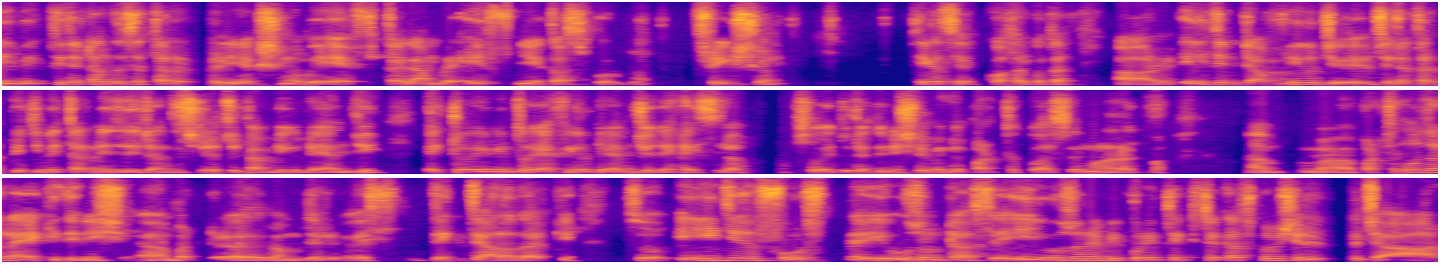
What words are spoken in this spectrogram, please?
এই ব্যক্তি যে টানতেছে, তার রিয়াকশন হবে এফ তাহলে আমরা এফ নিয়ে কাজ করব ফ্রিকশন ঠিক আছে, কথার কথা। আর এই যে ডাব্লিউ যেটা তার পৃথিবী তার নিজে জানতে, সেটা হচ্ছে ডাব্লিউ এমজি একটু আগে কিন্তু এফ টু এমজি দেখাইছিলাম। সো এই দুটো জিনিসের কিন্তু পার্থক্য আছে, মনে রাখবা। পার্থক্য বলতে না একই জিনিস বাট আমাদের দেখতে আলাদা আর কি তো এই যে ফোর্স এই ওজনটা আছে, এই ওজনের বিপরীতে কিছু কাজ করবে? সেটা হচ্ছে আর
